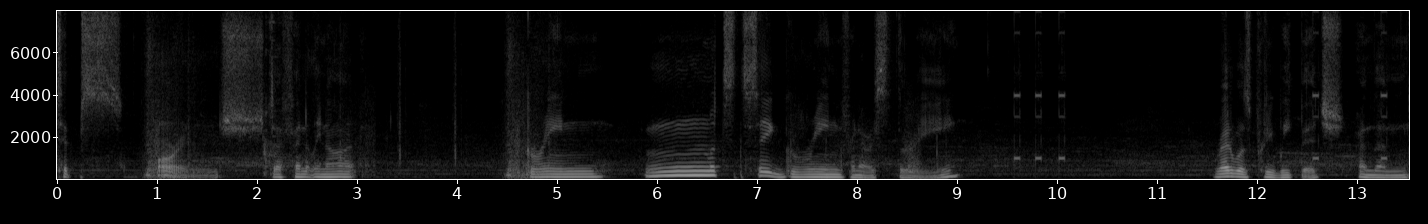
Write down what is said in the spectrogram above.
Tips orange. Definitely not. Green. Mm, let's say green for now is three. Red was pretty weak, bitch. And then...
